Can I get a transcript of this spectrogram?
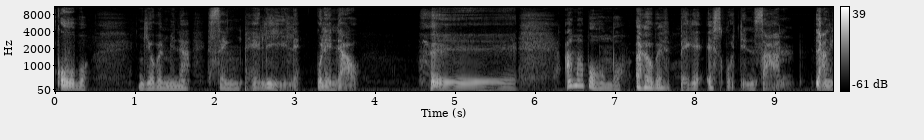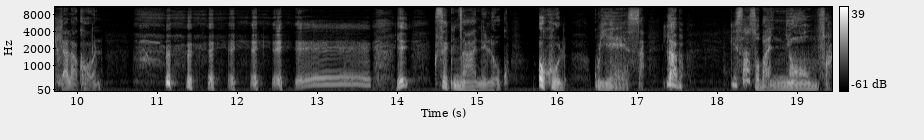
kubo ngiyobe mina sengiphelile kule ndawo. Amabombo ayobe bheke esigodini sami la ngihlala khona. Hey kusekuncane lokho okhulu kuyesa laba ngisazoba nyomfa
